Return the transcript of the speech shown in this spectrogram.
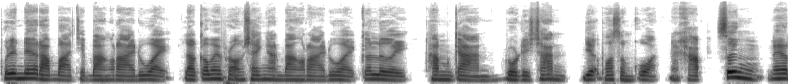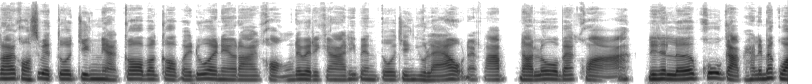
ผู้เล่นได้รับบาดเจ็บบางรายด้วย แล้วก็ไม่พร้อมใช้งานบางรายด้วย ก็เลย ทำการโรเ t ชันเยอะพอสมควรนะครับ ซึ่งในรายของ 11 ตัวจริงเนี่ย ก็ประกอบไปด้วยในรายของเดวิดกาที่เป็นตัวจริงอยู่แล้วนะครับดาโลแบ็กขวาดินเดเลฟคู่กับแฮร์รี่แม็กไว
